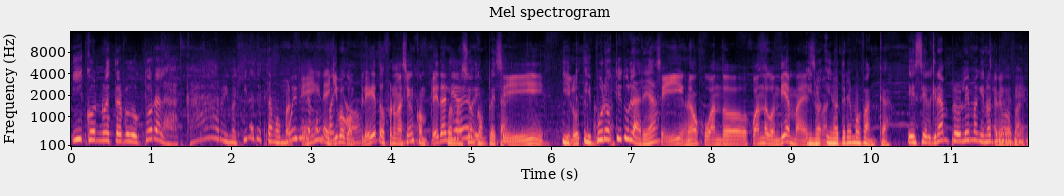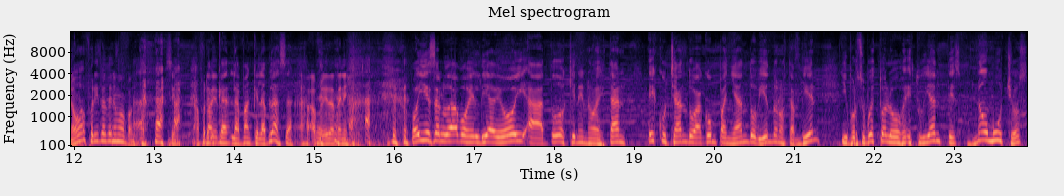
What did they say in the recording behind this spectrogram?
Y con nuestra productora, la Caro. Imagínate, estamos Por muy bien fin, acompañados. equipo completo, formación completa. el día de Formación hoy. completa. Sí. Y, puros titulares, ¿ah? Sí, no, jugando, jugando con 10 más Y no, y no tenemos banca. Es el gran problema que no tenemos banca. No, afuera tenemos banca. Sí, afuera Banca- las bancas en la plaza. afuera tenemos. Hoy saludamos el día de hoy a todos quienes nos están escuchando, acompañando, viéndonos también y por supuesto a los estudiantes, no muchos,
